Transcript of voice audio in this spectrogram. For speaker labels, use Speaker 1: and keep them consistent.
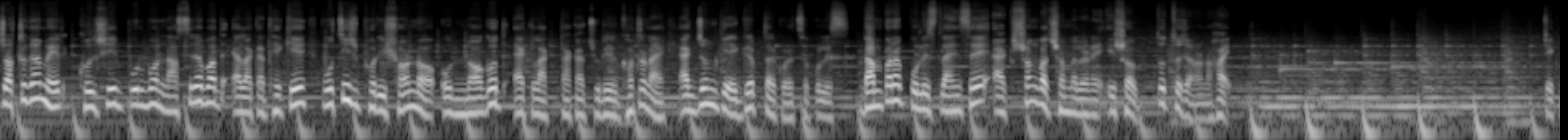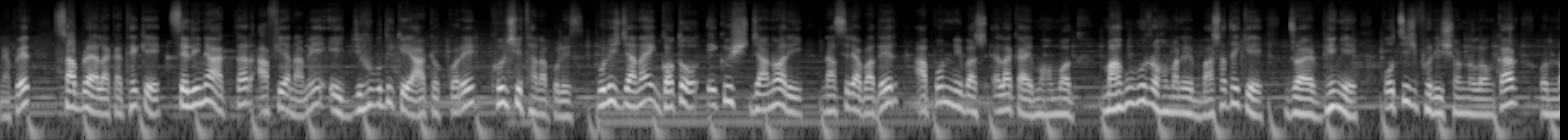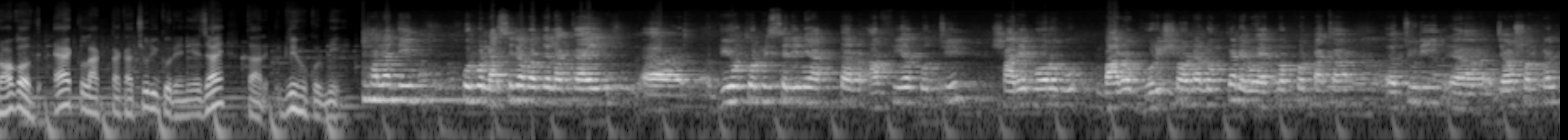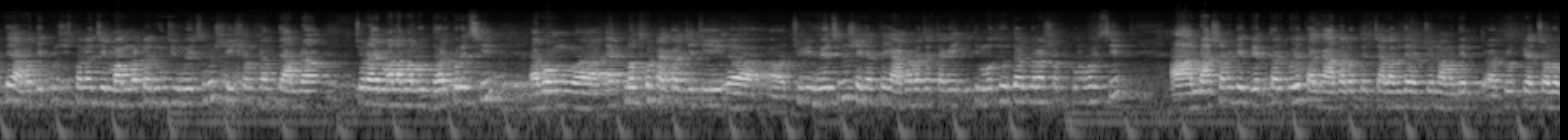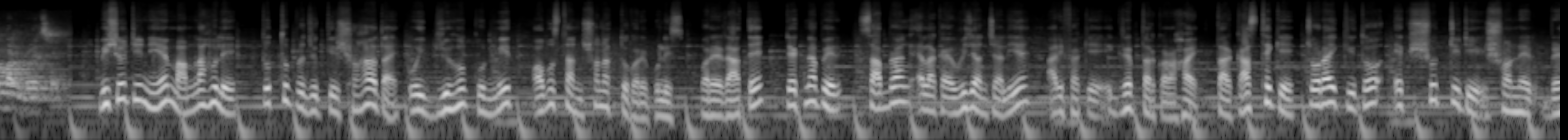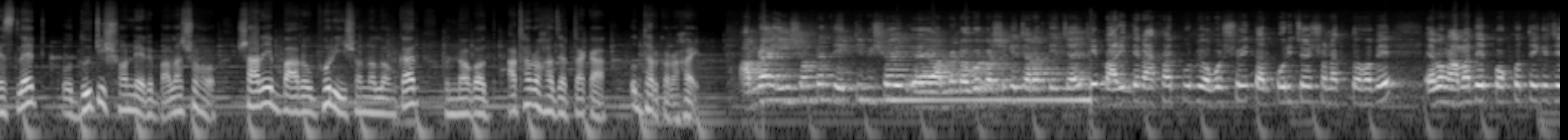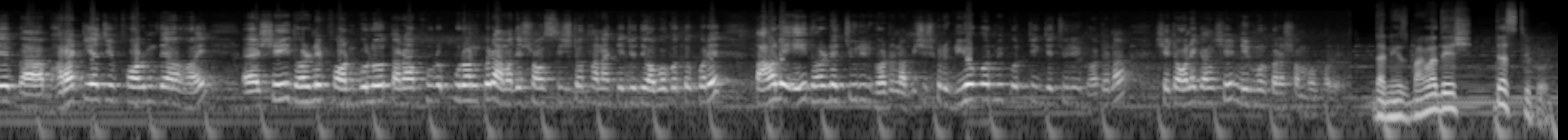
Speaker 1: চট্টগ্রামের খুলশীর পূর্ব নাসিরাবাদ এলাকা থেকে পঁচিশ ভরি স্বর্ণ ও নগদ এক লাখ টাকা চুরির ঘটনায় একজনকে গ্রেপ্তার করেছে পুলিশ। দামপাড়া পুলিশ লাইন্সে এক সংবাদ সম্মেলনে এসব তথ্য জানানো হয়। টেকনাফের সাবরা এলাকা থেকে সেলিনা আক্তার আফিয়া নামে এই গৃহবধূকে আটক করে খুলশী থানা পুলিশ। পুলিশ জানায়, গত একুশ জানুয়ারি নাসিরাবাদের আপন নিবাস এলাকায় মোহাম্মদ মাহবুবুর রহমানের বাসা থেকে ড্রয়ার ভেঙে পঁচিশ ভরি স্বর্ণলঙ্কার ও নগদ এক লাখ টাকা চুরি করে নিয়ে যায় তার গৃহকর্মী।
Speaker 2: পূর্ব নাসিরাবাদ এলাকায় গৃহকর্মী সেলিনে আক্তার আফিয়া কর্তৃক সাড়ে বড় বারো ভরি স্বর্ণালঙ্কার এবং এক লক্ষ টাকা চুরি যাওয়া সংক্রান্তে আমাদের পুলিশ থানার যে মামলাটা রুজু হয়েছিল, সেই সংক্রান্তে আমরা চোরাই মালামাল উদ্ধার করেছি এবং এক লক্ষ টাকা যেটি চুরি হয়েছিল, সেখান থেকে আঠারো হাজার টাকা ইতিমধ্যে উদ্ধার করা সক্ষম হয়েছি। আমরা আসামিকে গ্রেপ্তার করে তাকে আদালতে চালান দেওয়ার জন্য আমাদের প্রক্রিয়া চলমান রয়েছে।
Speaker 1: বিষয়টি নিয়ে মামলা হলে তথ্য প্রযুক্তির সহায়তায় ওই গৃহকর্মীর অবস্থান শনাক্ত করে পুলিশ। পরে রাতে টেকনাপের সাবরাং এলাকায় অভিযান চালিয়ে আরিফাকে গ্রেপ্তার করা হয়। তার কাছ থেকে চোরাইকৃত একষট্টিটি স্বর্ণের ব্রেসলেট ও দুটি স্বর্ণের বালাসহ সাড়ে বারো ভরি স্বর্ণালঙ্কার ও নগদ আঠারো হাজার টাকা উদ্ধার করা হয়।
Speaker 2: আমরা এই সংক্রান্তে একটি বিষয় আমরা নগরবাসীকে জানাতে চাই যে বাড়িতে রাখার পূর্বে অবশ্যই তার পরিচয় শনাক্ত হবে এবং আমাদের পক্ষ থেকে যে ভাড়াটিয়া যে ফর্ম দেওয়া হয় সেই ধরনের ফর্মগুলো তারা পূরণ করে আমাদের সংশ্লিষ্ট থানাকে যদি অবগত করে, তাহলে এই ধরনের চুরির ঘটনা, বিশেষ করে গৃহকর্মী কর্তৃক যে চুরির ঘটনা, সেটা অনেকাংশে নির্মূল করা সম্ভব হবে।
Speaker 1: The news Bangladesh report.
